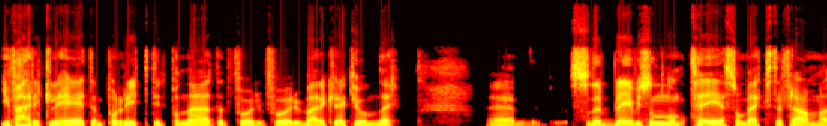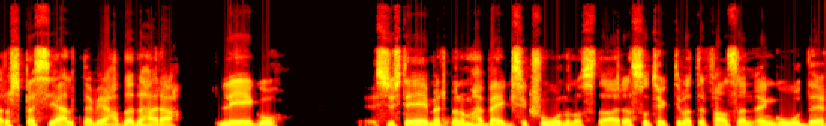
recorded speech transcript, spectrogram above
i verkligheten, på riktigt, på nätet för, för verkliga kunder. Eh, så det blev ju som någon te som växte fram här och speciellt när vi hade det här ah, Lego systemet med de här väggsektionerna och sådär så tyckte vi att det fanns en, en god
